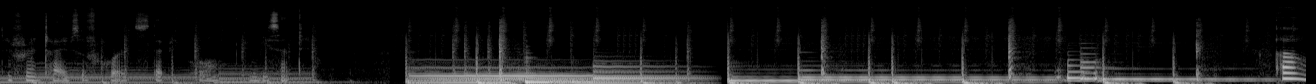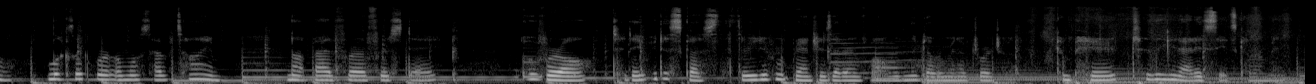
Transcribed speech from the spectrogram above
different types of courts that people can be sent to. Oh, looks like we're almost out of time. Not bad for our first day. Overall, today we discussed the three different branches that are involved in the government of Georgia compared to the United States government.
